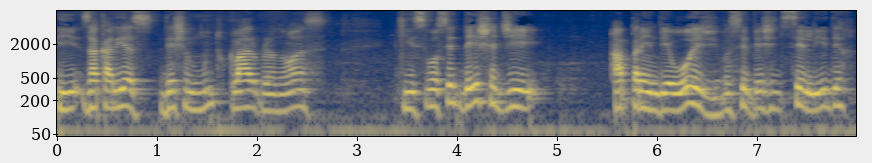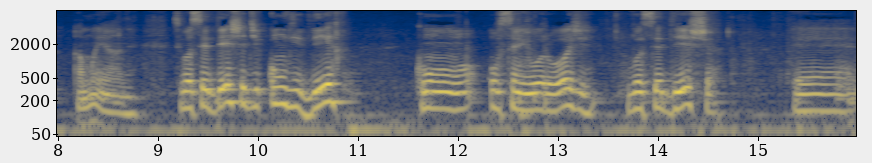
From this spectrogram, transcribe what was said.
E Zacarias deixa muito claro para nós que se você deixa de aprender hoje, você deixa de ser líder amanhã. Né? Se você deixa de conviver com o Senhor hoje, você deixa é,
